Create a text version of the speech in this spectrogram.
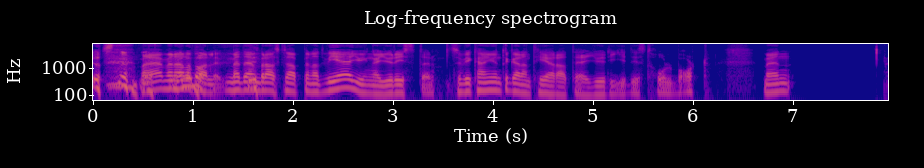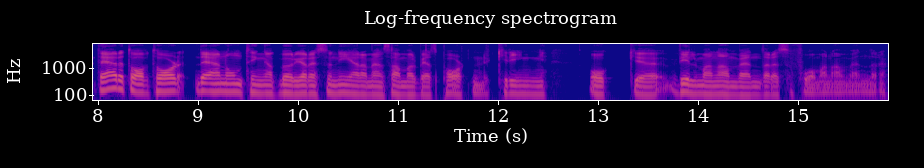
just nu. Nej, men i alla fall med den brasklappen att vi är ju inga jurister, så vi kan ju inte garantera att det är juridiskt hållbart. Men det är ett avtal, det är någonting att börja resonera med en samarbetspartner kring och eh, vill man använda det så får man använda det.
